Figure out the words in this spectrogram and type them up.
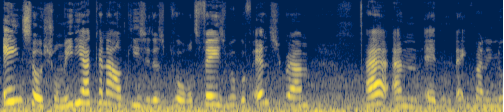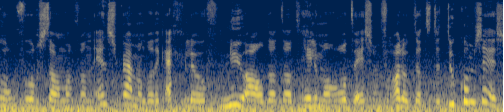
één social media kanaal kiezen, dus bijvoorbeeld Facebook of Instagram. En ik ben enorm voorstander van Instagram, omdat ik echt geloof nu al dat dat helemaal hot is en vooral ook dat het de toekomst is.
